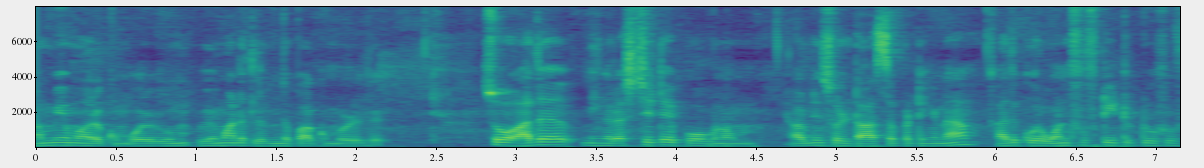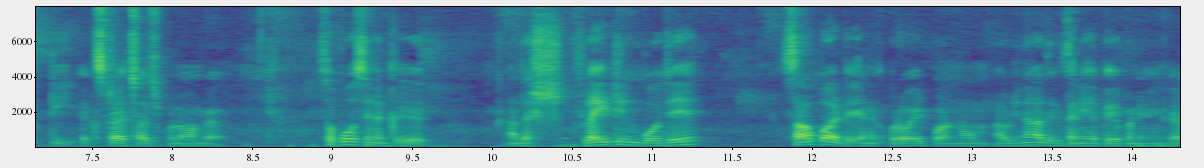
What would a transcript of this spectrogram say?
ரம்யமாக இருக்கும் ஒரு விமானத்தில் இருந்து பார்க்கும் பொழுது ஸோ அதை நீங்கள் ரசிச்சுட்டே போகணும் அப்படின்னு சொல்லிட்டு ஆசைப்பட்டிங்கன்னா அதுக்கு ஒரு one fifty to two fifty extra charge பண்ணுவாங்க. சப்போஸ் எனக்கு அந்த ஃப்ளைட்டின் போதே சாப்பாடு எனக்கு ப்ரொவைட் பண்ணணும் அப்படின்னா அதுக்கு தனியாக பே பண்ணுவீங்க.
